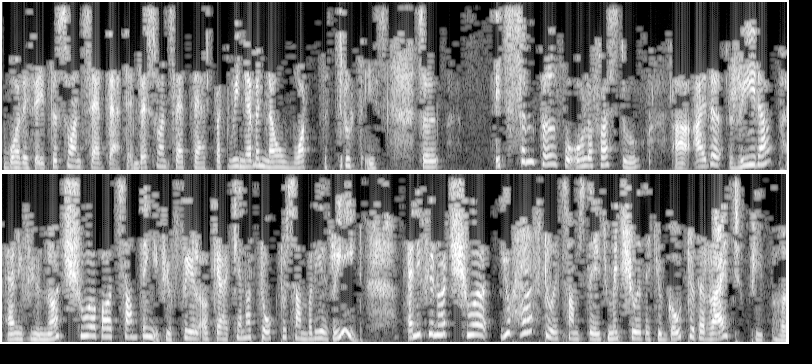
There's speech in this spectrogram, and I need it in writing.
what they say, this one said that and this one said that, but we never know what the truth is. So it's simple for all of us to uh, either read up and if you're not sure about something, if you feel, okay, I cannot talk to somebody, read. And if you're not sure, you have to at some stage make sure that you go to the right people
